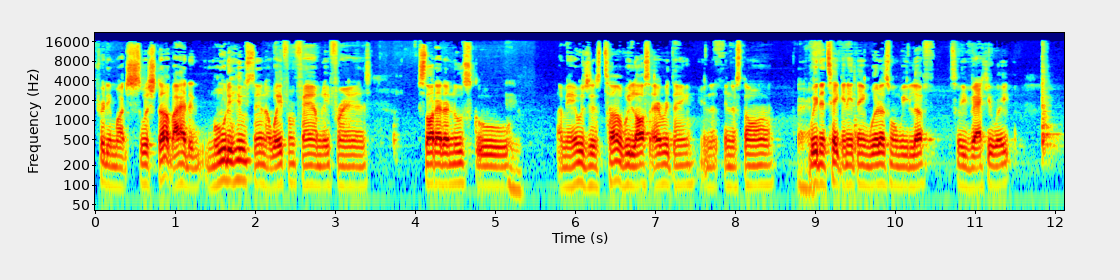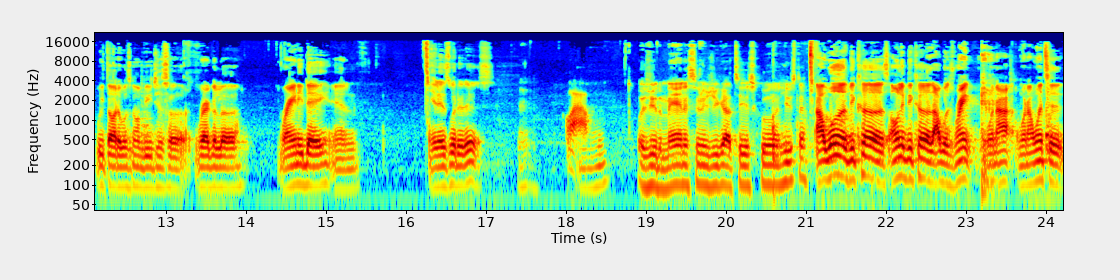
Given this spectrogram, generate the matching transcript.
pretty much switched up. I had to move to Houston, away from family, friends, start at a new school. Mm. I mean, it was just tough. We lost everything in the, in the storm. We didn't take anything with us when we left to evacuate. We thought it was going to be just a regular rainy day, and it is what it is. wow. Mm-hmm. Was you the man as soon as you got to your school in Houston? I was because only because I was ranked when I when I went to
